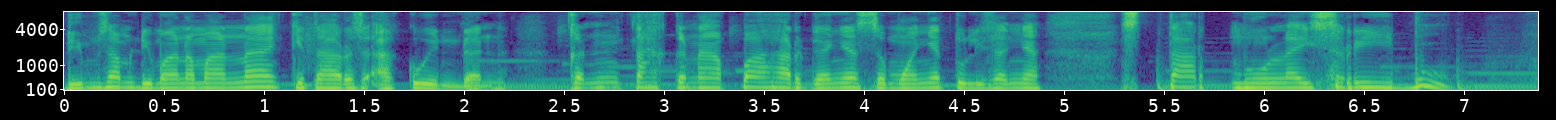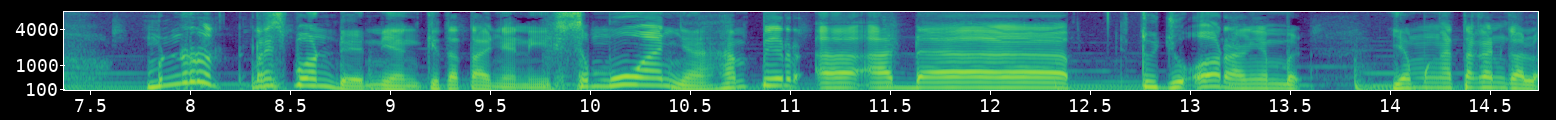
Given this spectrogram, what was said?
Dimsum di mana mana kita harus akuin. Dan entah kenapa harganya semuanya tulisannya start mulai seribu. Menurut responden yang kita tanya nih semuanya hampir uh, ada tujuh orang yang yang mengatakan kalau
